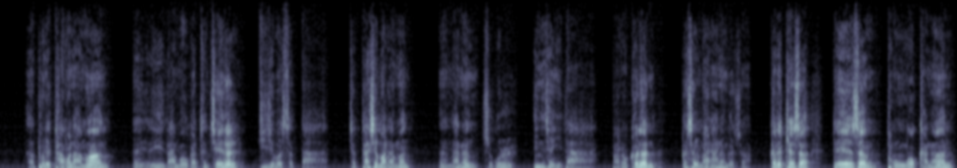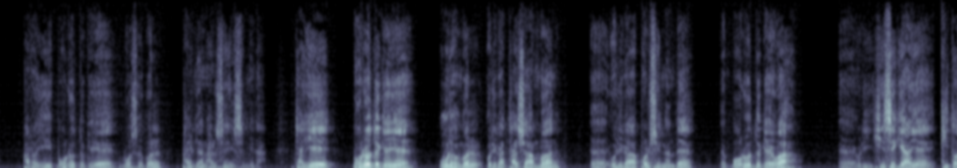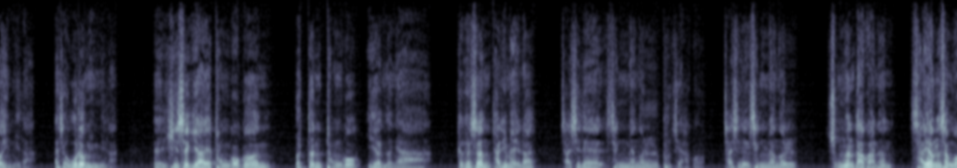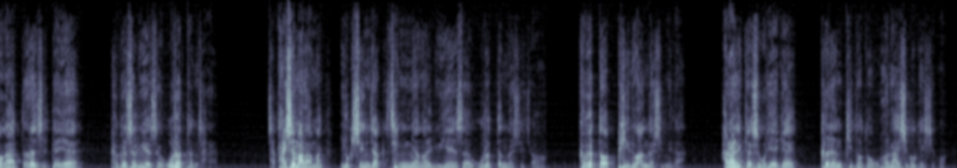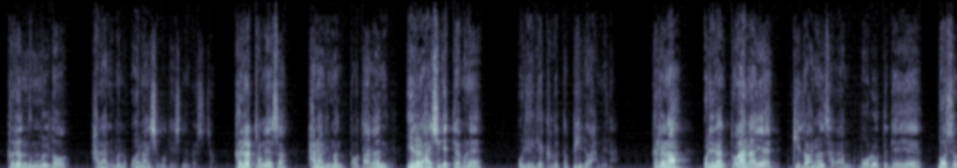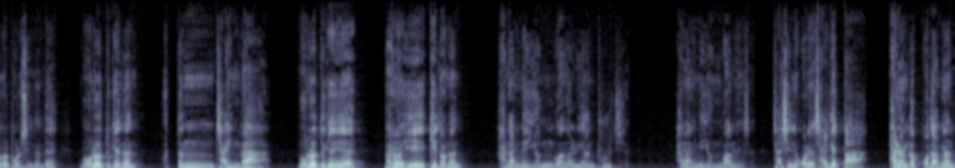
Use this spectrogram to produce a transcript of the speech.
어, 불에 타고 남은 어, 이 나무 같은 죄를 뒤집어 썼다. 즉 다시 말하면 어, 나는 죽을 인생이다. 바로 그런 것을 말하는 거죠. 그렇게 해서 대성 통곡하는 바로 이 모르드게의 모습을 발견할 수 있습니다. 자, 이 모르드게의 울음을 우리가 다시 한번 에, 우리가 볼 수 있는데 에, 모르드게와 에, 우리 히스기야의 기도입니다. 그래서 울음입니다. 에, 히스기야의 통곡은 어떤 통곡이었느냐? 그것은 다름이 아니라 자신의 생명을 부지하고 자신의 생명을 죽는다고 하는 사형 선고가 떨어질 때에 그것을 위해서 울었던 사람. 자, 다시 말하면 육신적 생명을 위해서 울었던 것이죠. 그것도 필요한 것입니다. 하나님께서 우리에게 그런 기도도 원하시고 계시고 그런 눈물도 하나님은 원하시고 계시는 것이죠. 그를 통해서 하나님은 또 다른 일을 하시기 때문에 우리에게 그것도 필요합니다. 그러나 우리는 또 하나의 기도하는 사람 모르드게의 모습을 볼 수 있는데 모르드게는 어떤 자인가? 모르드게의 바로 이 기도는 하나님의 영광을 위한 부르짖음. 하나님의 영광을 위해서 자신이 오래 살겠다 하는 것보다는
